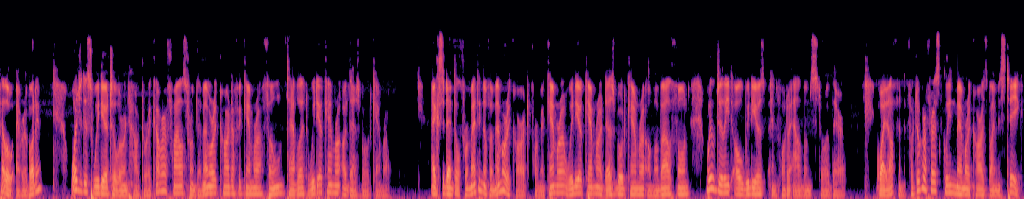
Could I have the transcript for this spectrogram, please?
Hello everybody! Watch this video to learn how to recover files from the memory card of a camera, phone, tablet, video camera or dashboard camera. Accidental formatting of a memory card from your camera, video camera, dashboard camera or mobile phone will delete all videos and photo albums stored there. Quite often, photographers clean memory cards by mistake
